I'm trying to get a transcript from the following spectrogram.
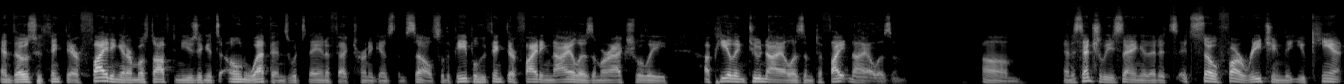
And those who think they're fighting it are most often using its own weapons, which they in effect turn against themselves. So the people who think they're fighting nihilism are actually appealing to nihilism to fight nihilism. Um, and essentially saying that it's it's so far reaching that you can't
